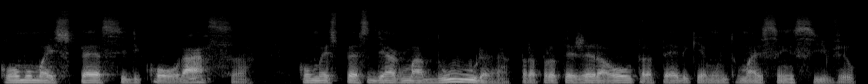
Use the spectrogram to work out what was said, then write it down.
como uma espécie de couraça como uma espécie de armadura para proteger a outra pele que é muito mais sensível.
